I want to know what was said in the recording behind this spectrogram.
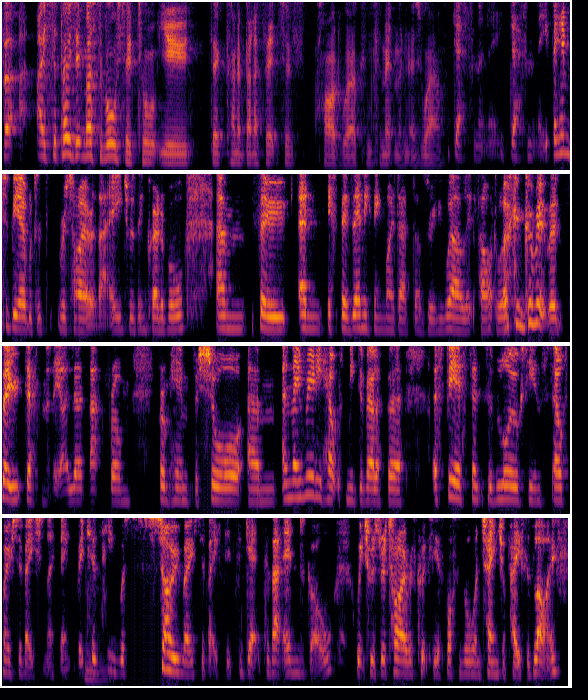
but I suppose it must have also taught you the kind of benefits of hard work and commitment as well. Definitely, definitely. For him to be able to retire at that age was incredible. Um, so, and if there's anything my dad does really well, it's hard work and commitment. So, definitely, I learned that from from him for sure. Um, and they really helped me develop a, a fierce sense of loyalty and self motivation. I think because mm. he was so motivated to get to that end goal, which was retire as quickly as possible and change your pace of life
